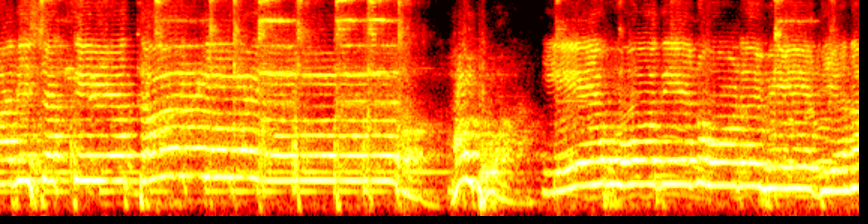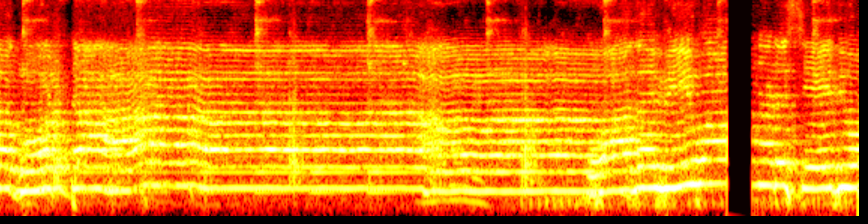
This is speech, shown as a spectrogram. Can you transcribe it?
ಆದಿಶಕ್ತಿ ತಾಯಿ. ಏ ಓದಿ ನೋಡವೆ ದಿನ ಗೋಟ ವಾದ ವಿವಾಹ ನಡೆಸಿದ್ವು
